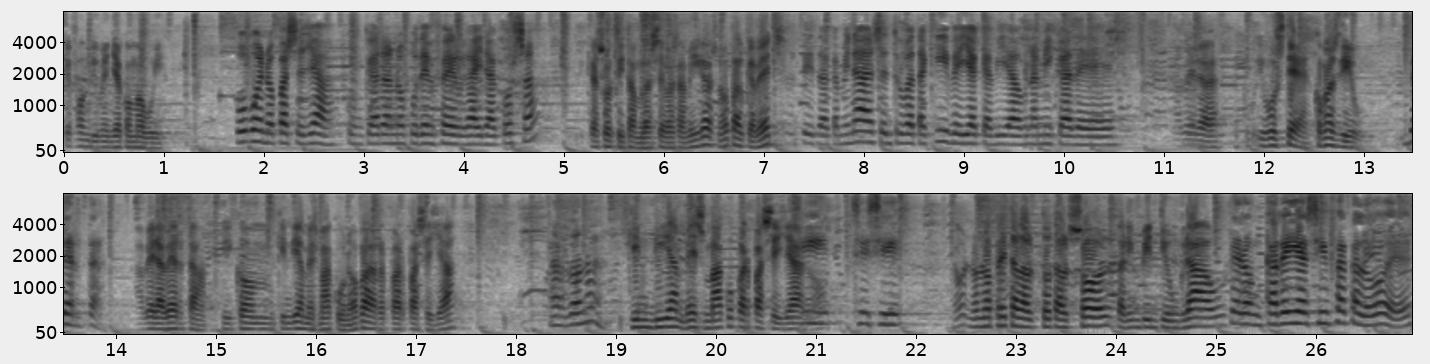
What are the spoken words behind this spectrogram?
què fa un diumenge com avui? Pues bueno, passejar, com que ara no podem fer gaire cosa. Que ha sortit amb les seves amigues, no?, pel que veig. He sortit a caminar, ens hem trobat aquí, veia que havia una mica de... A veure, i vostè, com es diu? Berta, A veure, Berta, i com, quin dia més maco, no?, per, per passejar. perdona? Quin dia més maco per passejar, Sí, sí, sí, no? No, no apreta del tot el sol, tenim 21 graus. però encara i així fa calor, eh?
